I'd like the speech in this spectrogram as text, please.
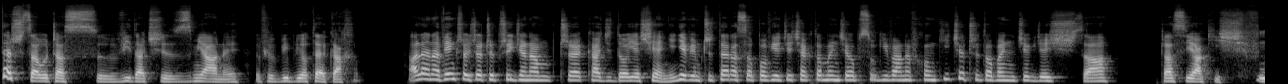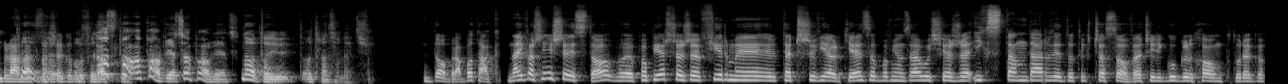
też cały czas widać zmiany w bibliotekach. Ale na większość rzeczy przyjdzie nam czekać do jesieni. Nie wiem, czy teraz opowiedzieć, jak to będzie obsługiwane w HomeKicie, czy to będzie gdzieś za czas jakiś w planach to, naszego podcastu. No, opowiedz, opowiedz. No to od razu leci. Dobra, bo tak. Najważniejsze jest to, po pierwsze, że firmy te trzy wielkie zobowiązały się, że ich standardy dotychczasowe, czyli Google Home, którego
